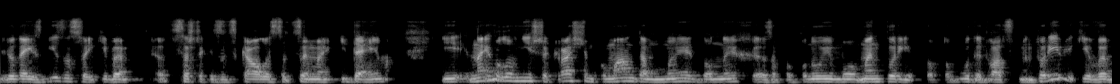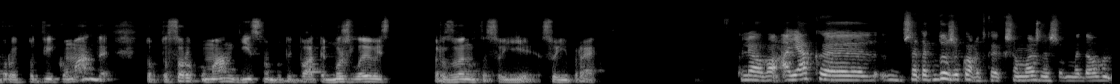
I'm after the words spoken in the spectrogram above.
людей з бізнесу, які би е, все ж таки зацікавилися цими ідеями. І найголовніше кращим командам ми до них е, запропонуємо менторів. Тобто буде 20 менторів, які виберуть по дві команди. Тобто 40 команд дійсно будуть мати можливість розвинути свої свої проекти. Кльово. А як е, ще так дуже коротко, якщо можна, щоб ми довго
